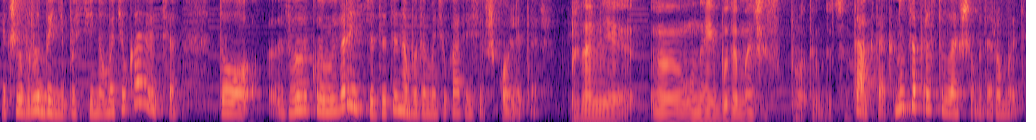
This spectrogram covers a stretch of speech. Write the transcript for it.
якщо в родині постійно матюкаються, то з великою ймовірністю дитина буде матюкатися в школі теж. Принаймні, е, у неї буде менше спротив до цього. Так, так. Ну це просто легше буде робити.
